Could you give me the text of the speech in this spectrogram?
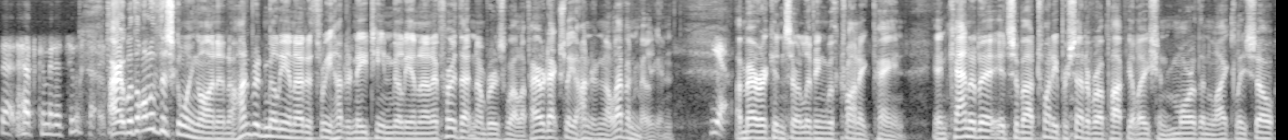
that have committed suicide. All right, with all of this going on, and 100 million out of 318 million, and I've heard that number as well. I've heard actually 111 million Yeah. Americans are living with chronic pain. In Canada, it's about 20% of our population, more than likely. So,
